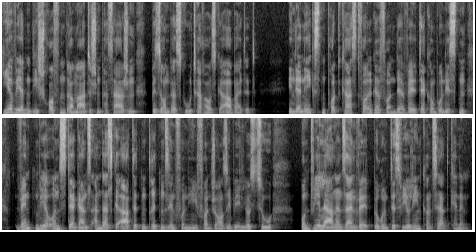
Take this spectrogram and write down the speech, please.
Hier werden die schroffen dramatischen Passagen besonders gut herausgearbeitet. In der nächsten Podcast-Folge von der Welt der Komponisten wenden wir uns der ganz anders gearteten dritten Sinfonie von Jean Sibelius zu und wir lernen sein weltberühmtes Violinkonzert kennen.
